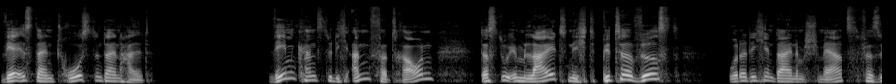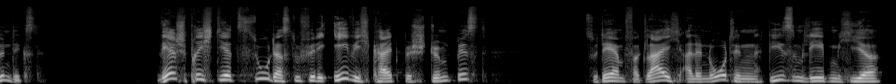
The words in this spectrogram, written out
wer ist dein Trost und dein Halt? Wem kannst du dich anvertrauen, dass du im Leid nicht bitter wirst oder dich in deinem Schmerz versündigst? Wer spricht dir zu, dass du für die Ewigkeit bestimmt bist, zu der im Vergleich alle Not in diesem Leben hier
